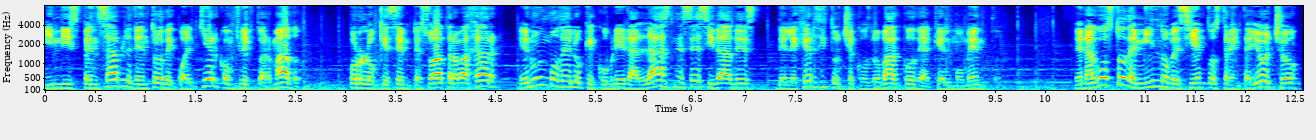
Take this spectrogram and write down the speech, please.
indispensable dentro de cualquier conflicto armado por lo que se empezó a trabajar en un modelo que cubriera las necesidades del ejército checoslovaco de aquel momento. En agosto de 1938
